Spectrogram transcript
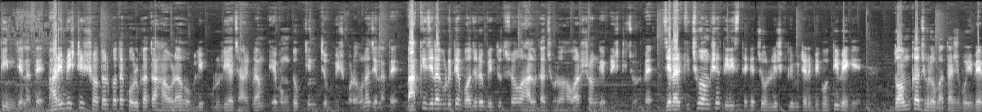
তিন জেলাতে। ভারী বৃষ্টির সতর্কতা কলকাতা, হাওড়া, হুগলি, পুরুলিয়া, ঝাড়গ্রাম এবং দক্ষিণ চব্বিশ পরগনা জেলাতে। বাকি জেলাগুলিতে বজ্র বিদ্যুৎ সহ হালকা ঝোড়ো হওয়ার সঙ্গে বৃষ্টি চলবে। জেলার কিছু অংশে তিরিশ থেকে চল্লিশ কিলোমিটার গতি বেগে দমকা ঝোড়ো বাতাস বইবে।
